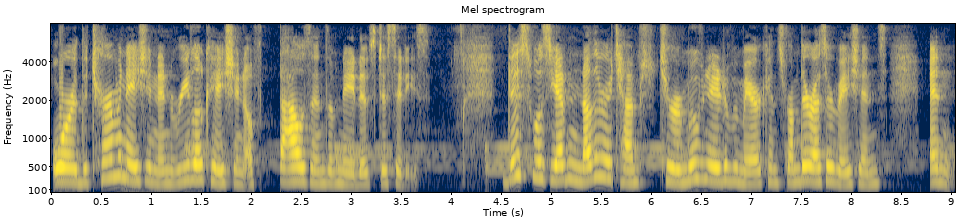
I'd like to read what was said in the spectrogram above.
or the termination and relocation of thousands of natives to cities. This was yet another attempt to remove Native Americans from their reservations and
